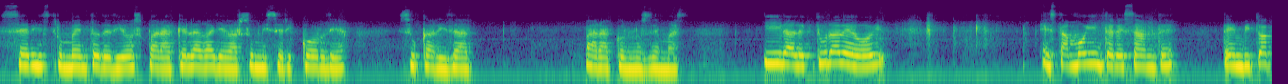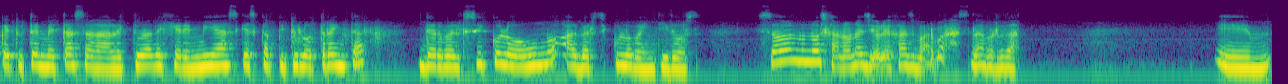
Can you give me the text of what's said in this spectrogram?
ser instrumento de Dios para que Él haga llegar su misericordia su caridad para con los demás. Y la lectura de hoy está muy interesante. Te invito a que tú te metas a la lectura de Jeremías, que es capítulo 30, del versículo 1 al versículo 22. Son unos jalones de orejas bárbaras, la verdad. Em,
